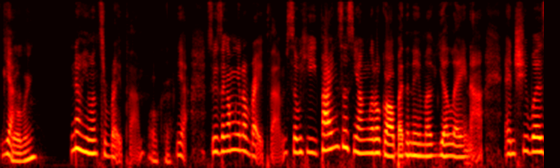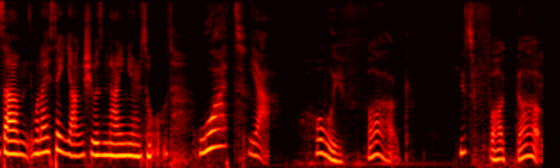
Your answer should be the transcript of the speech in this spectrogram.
Yeah. Killing. No, he wants to rape them. Okay. Yeah. So he's like, I'm gonna rape them. So he finds this young little girl by the name of Yelena. And she was um when I say young, she was nine years old. What? Yeah. Holy fuck. He's fucked up.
